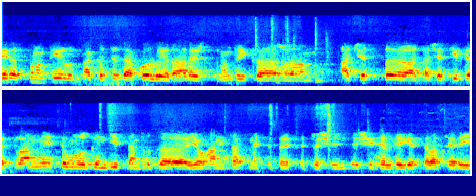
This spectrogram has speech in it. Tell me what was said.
îi răspund întâi, dacă sunteți de acord, lui Rareș, spunându-i că uh, acest, uh, acest tip de plan nu este unul gândit pentru că Iohannis acum este pre- este președinte și Helveg este la SRI.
